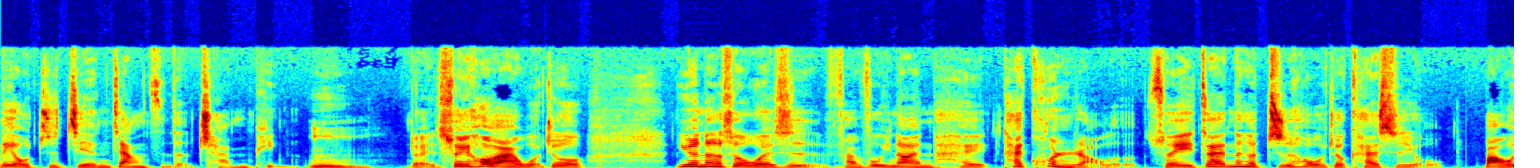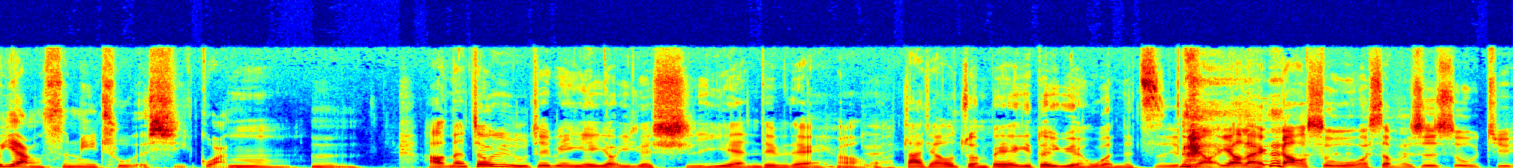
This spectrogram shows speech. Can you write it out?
六之间这样子的产品。嗯，对，所以后来我就。因为那个时候我也是反复阴道炎太太困扰了，所以在那个之后我就开始有保养私密处的习惯。嗯嗯，好，那周玉如这边也有一个实验，对不对？啊、哦，大家都准备了一堆原文的资料，要来告诉我什么是数据。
